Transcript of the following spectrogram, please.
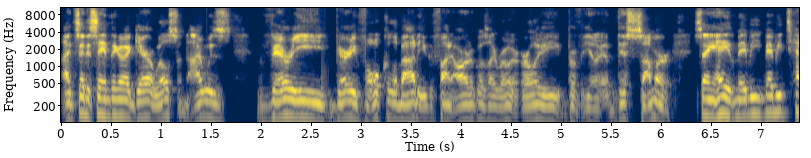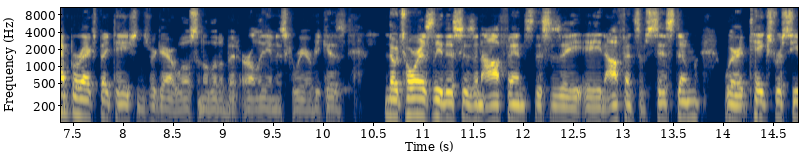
I'd say the same thing about Garrett Wilson. I was very, very vocal about it. You can find articles I wrote early, you know, this summer saying, Hey, maybe, maybe temper expectations for Garrett Wilson a little bit early in his career because notoriously this is an offense. This is a, a, an offensive system where it takes receivers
